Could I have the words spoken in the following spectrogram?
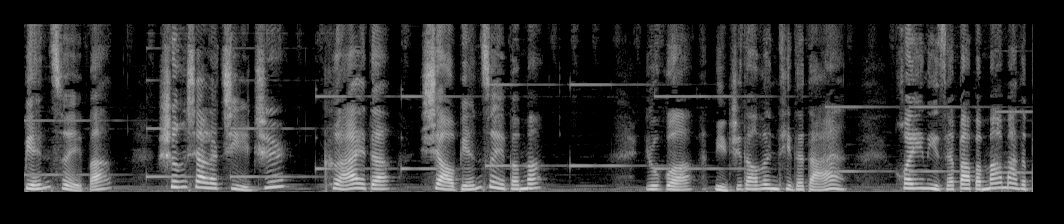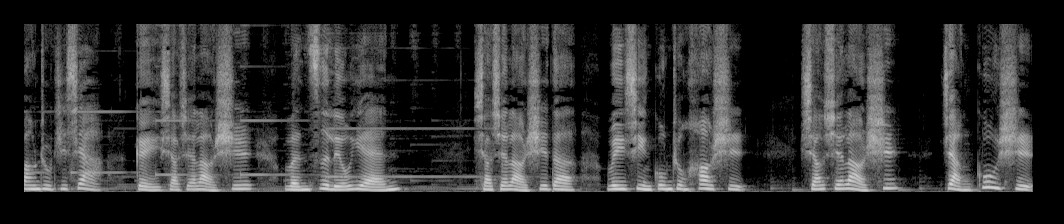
扁嘴巴生下了几只可爱的小扁嘴巴吗？如果你知道问题的答案，欢迎你在爸爸妈妈的帮助之下给小雪老师文字留言。小雪老师的。微信公众号是“小雪老师讲故事”。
